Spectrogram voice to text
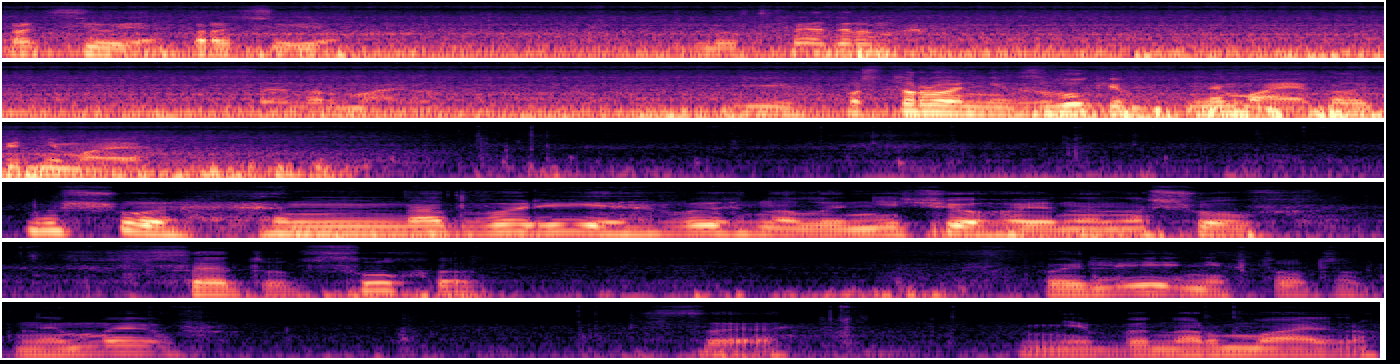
Працює, працює. Люфтфедринг. Все нормально. І посторонніх звуків немає, коли піднімає. Ну що, на дворі вигнали, нічого я не знайшов. Все тут сухо, в пилі, ніхто тут не мив. Все ніби нормально.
